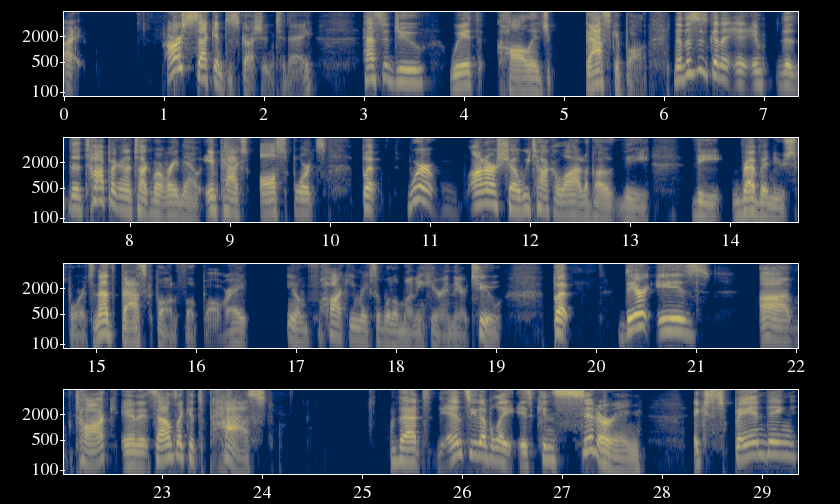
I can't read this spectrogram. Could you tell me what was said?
All right. Our second discussion today has to do with college basketball. Now, this is going to, the, the topic I'm going to talk about right now impacts all sports, we're on our show, we talk a lot about the, the revenue sports, and that's basketball and football, right? You know, hockey makes a little money here and there too, but there is uh, talk, and it sounds like it's passed that the NCAA is considering expanding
